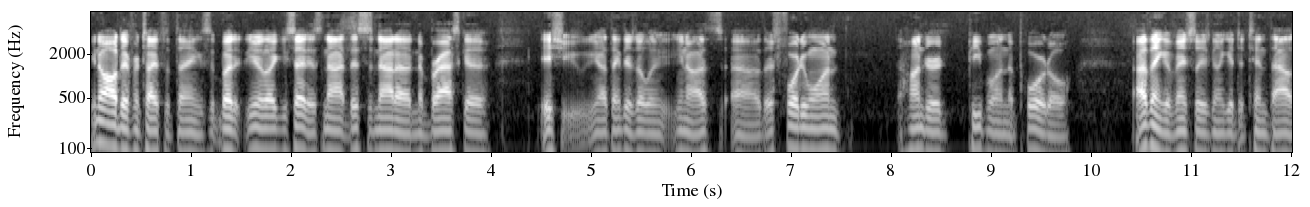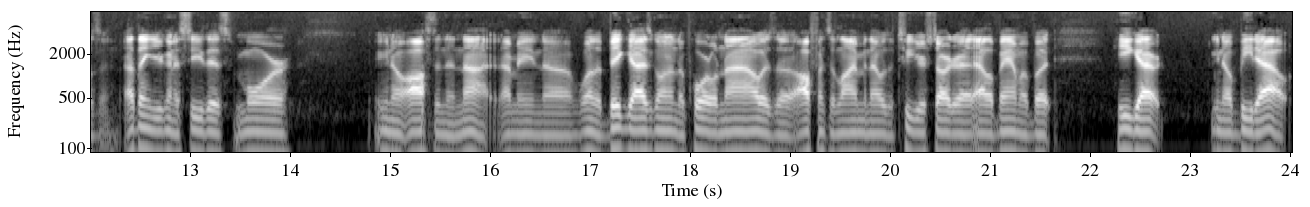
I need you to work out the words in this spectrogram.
You know, all different types of things. But you know, like you said, it's not. This is not a Nebraska issue. You know, I think there's only you know uh, there's 4,100 people in the portal. I think eventually it's going to get to 10,000. I think you're going to see this more you know, often than not. I mean, uh, one of the big guys going in the portal now is an offensive lineman that was a two-year starter at Alabama, but he got, you know, beat out,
